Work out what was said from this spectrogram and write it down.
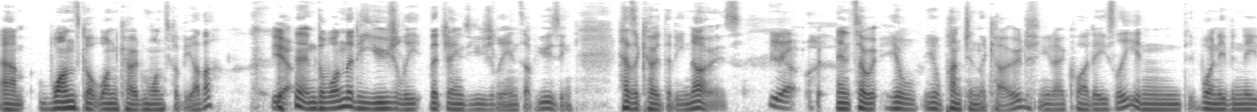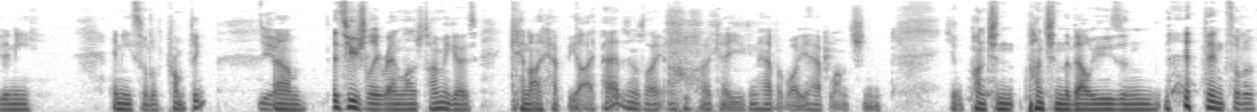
Um, one's got one code and one's got the other. Yeah, and the one that he usually that James usually ends up using has a code that he knows. yeah, and so he'll he'll punch in the code, you know, quite easily, and won't even need any any sort of prompting. yeah. Um, it's usually around lunchtime. He goes, "Can I have the iPad?" And I was like, "Oh, okay, you can have it while you have lunch." And he'll punch in punch in the values, and then sort of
